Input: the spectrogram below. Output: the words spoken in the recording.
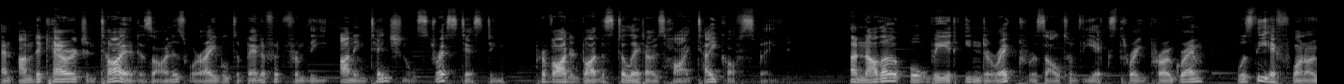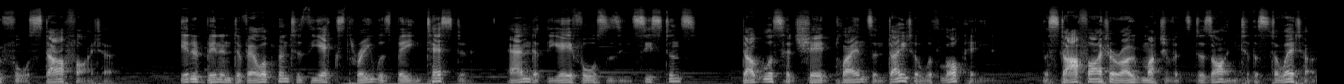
and undercarriage and tyre designers were able to benefit from the unintentional stress testing provided by the Stiletto's high takeoff speed. Another, albeit indirect, result of the X3 program was the F 104 Starfighter. It had been in development as the X3 was being tested, and at the Air Force's insistence, Douglas had shared plans and data with Lockheed. The Starfighter owed much of its design to the Stiletto,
